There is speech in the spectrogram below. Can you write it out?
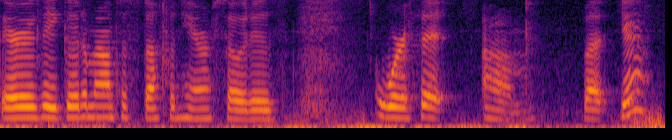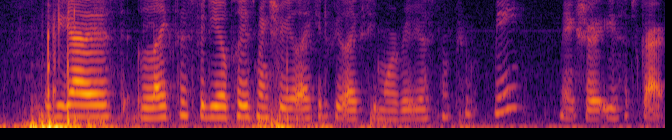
There is a good amount of stuff in here, so it is worth it. Um, but yeah, if you guys like this video, please make sure you like it. If you like to see more videos from me, make sure that you subscribe.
